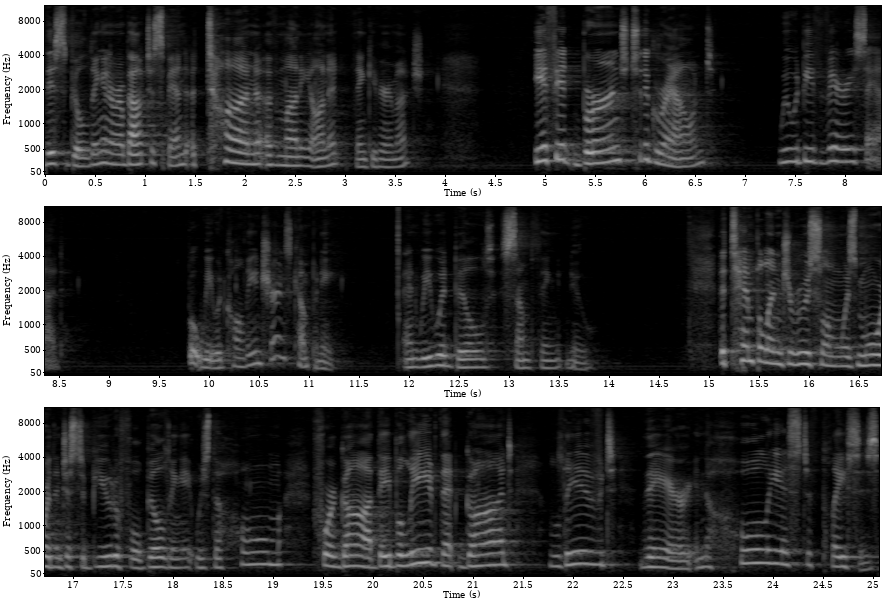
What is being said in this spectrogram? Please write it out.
this building and are about to spend a ton of money on it, thank you very much, if it burned to the ground, we would be very sad. But we would call the insurance company and we would build something new. The temple in Jerusalem was more than just a beautiful building, it was the home for God. They believed that God lived there in the holiest of places.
